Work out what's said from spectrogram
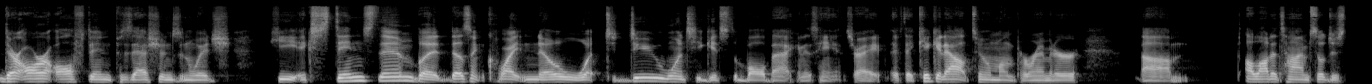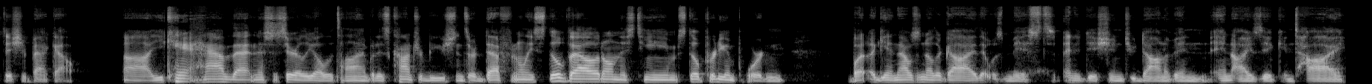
there are often possessions in which he extends them, but doesn't quite know what to do once he gets the ball back in his hands, right? If they kick it out to him on the perimeter, um, a lot of times he'll just dish it back out. Uh, you can't have that necessarily all the time, but his contributions are definitely still valid on this team, still pretty important. But again, that was another guy that was missed in addition to Donovan and Isaac and Ty.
